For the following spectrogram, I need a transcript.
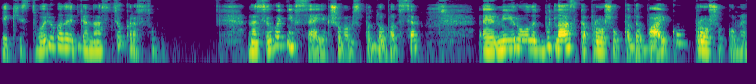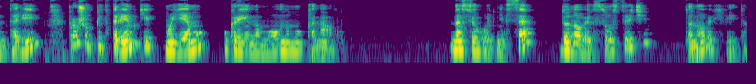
які створювали для нас цю красу. На сьогодні все. Якщо вам сподобався е, мій ролик, будь ласка, прошу вподобайку, прошу коментарі, прошу підтримки моєму україномовному каналу. На сьогодні все. До нових зустрічей, до нових відео.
